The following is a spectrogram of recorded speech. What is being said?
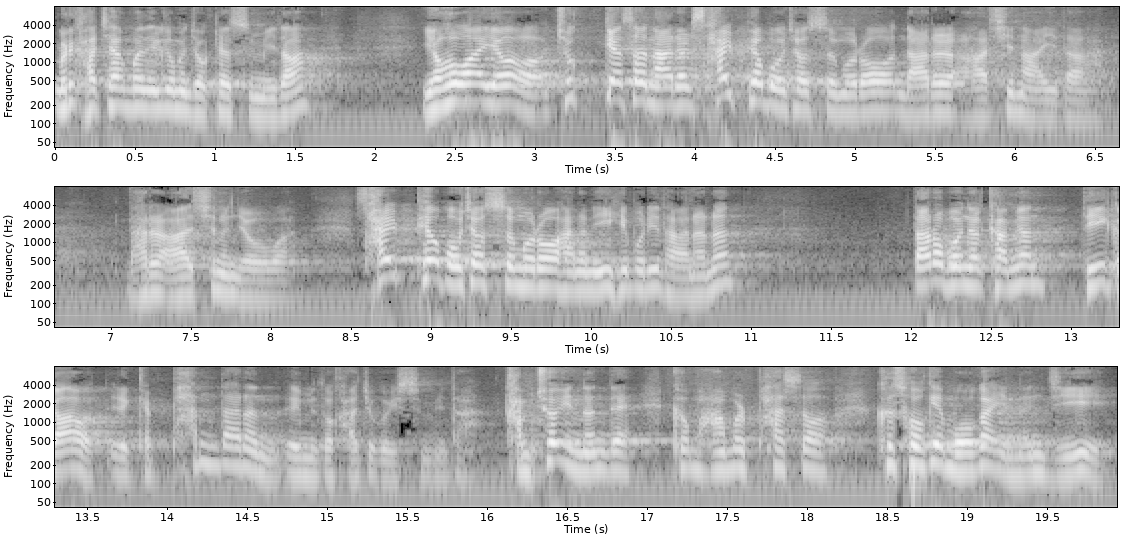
우리 같이 한번 읽으면 좋겠습니다. 여호와여 주께서 나를 살펴보셨으므로 나를 아시나이다. 나를 아시는 여호와 살펴보셨으므로 하는 이 히브리 단어는 따로 번역하면 dig out 이렇게 판다는 의미도 가지고 있습니다. 감춰 있는데 그 마음을 파서 그 속에 뭐가 있는지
